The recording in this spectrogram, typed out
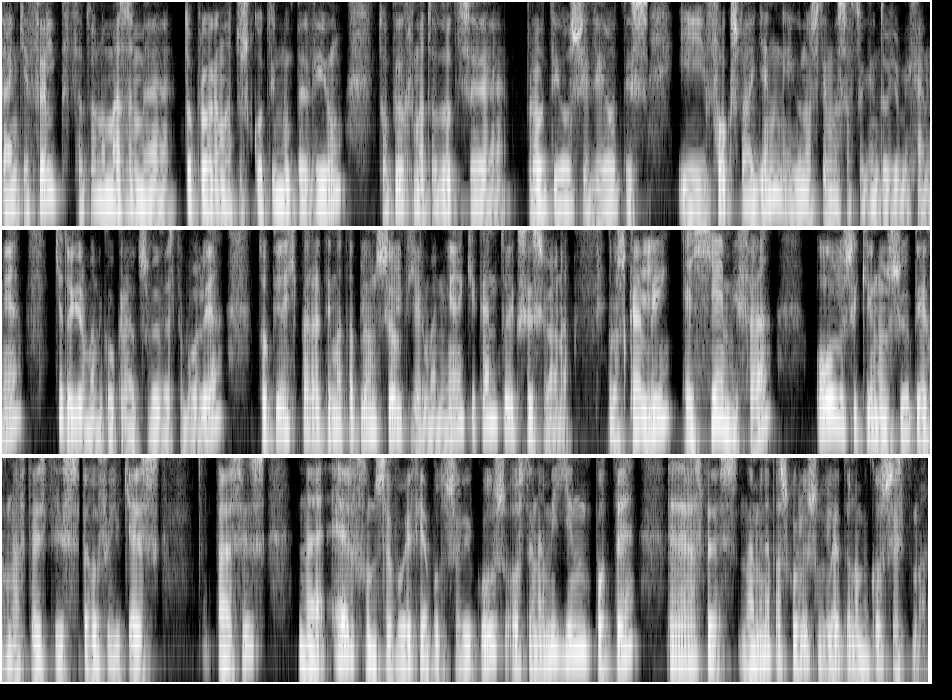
Tankefeld, θα το ονομάζαμε το πρόγραμμα του σκοτεινού πεδίου, το οποίο χρηματοδότησε πρώτη ως ιδιώτης η Volkswagen, η γνωστή μας αυτοκινητοβιομηχανία και το γερμανικό κράτος βέβαια στην πορεία, το οποίο έχει παρατήματα πλέον σε όλη τη Γερμανία και κάνει το εξής Ιωάννα. Προσκαλεί εχέμηθα όλους εκείνους οι οποίοι έχουν αυτές τις παιδοφιλικές τάσεις να έρθουν σε βοήθεια από τους ειδικούς ώστε να μην γίνουν ποτέ παιδεραστές, να μην απασχολήσουν δηλαδή το νομικό σύστημα,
